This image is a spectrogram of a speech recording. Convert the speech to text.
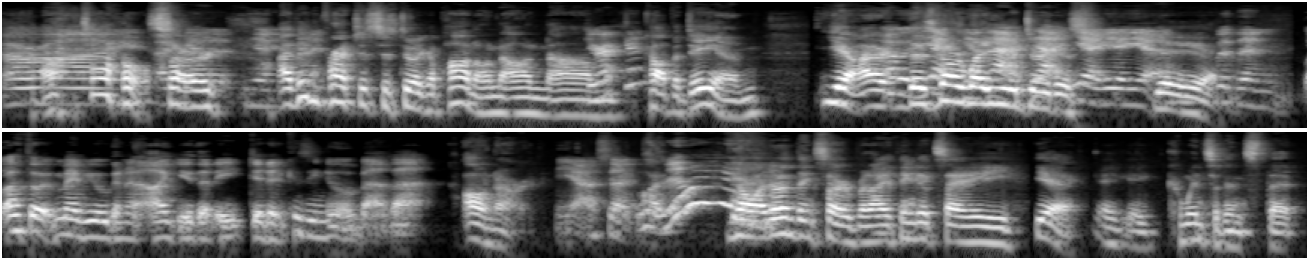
uh, right. title. So get it. Yeah, I think okay. is doing a pun on on um, Carpe Diem. Yeah, I, Oh, there's yeah, no yeah, way that, you would do yeah, this. Yeah, yeah, yeah, Yeah, yeah, yeah. But then I thought maybe you were going to argue that he did it because he knew about that. Oh no, Yeah, I was like, what, really? no, I don't think so. But I think it's a yeah a, a coincidence that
